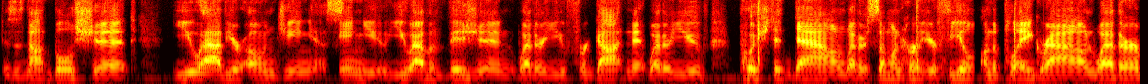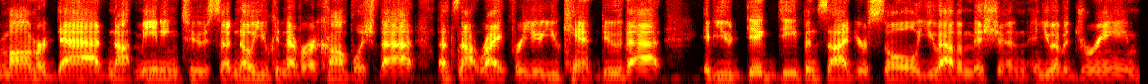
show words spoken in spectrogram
This is not bullshit. You have your own genius in you. You have a vision, whether you've forgotten it, whether you've pushed it down, whether someone hurt your feel on the playground, whether mom or dad, not meaning to, said, No, you can never accomplish that. That's not right for you. You can't do that if you dig deep inside your soul, you have a mission and you have a dream,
